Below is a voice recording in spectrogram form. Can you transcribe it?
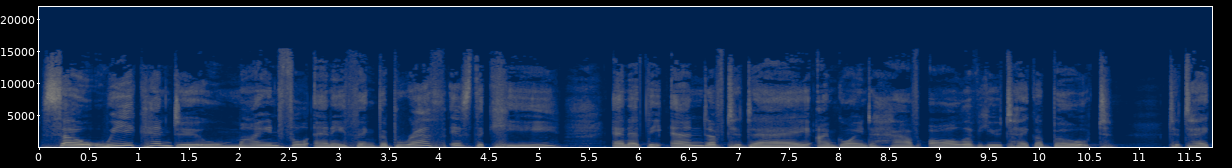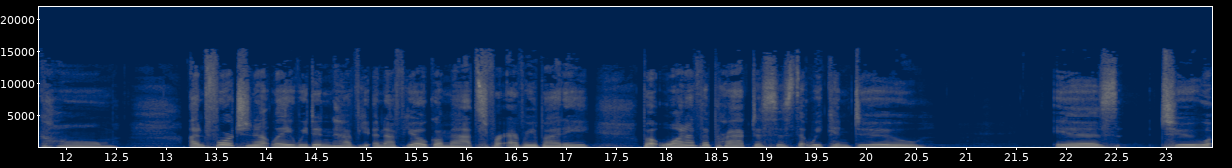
So, we can do mindful anything. The breath is the key. And at the end of today, I'm going to have all of you take a boat to take home. Unfortunately, we didn't have enough yoga mats for everybody, but one of the practices that we can do is to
